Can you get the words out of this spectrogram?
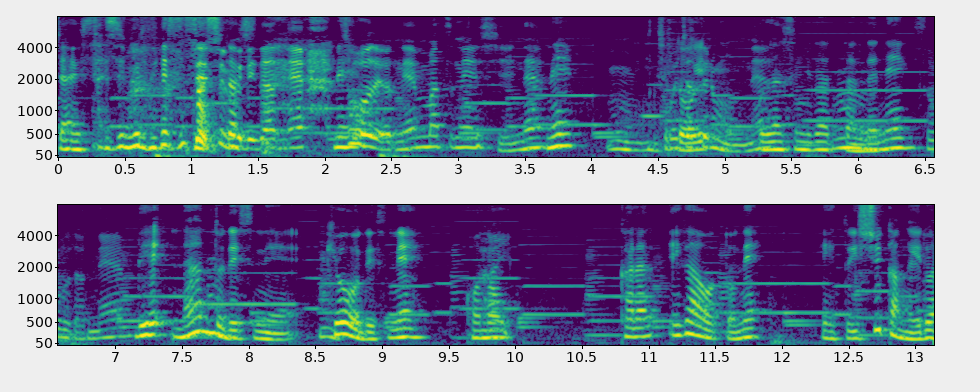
ちゃん久しぶりです。久しぶりだね。ね。そうだよ年末年始ね。ね。うんちょっと超えちゃってるもんね。お休みだったんでね。うんそうだね。でなんとですね、うん。今日ですねこの、はい。から笑顔とね、えー、と1週間が色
